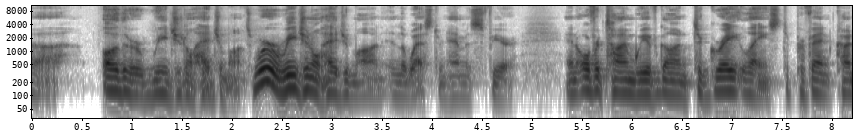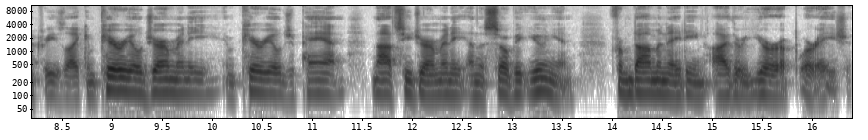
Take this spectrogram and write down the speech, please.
uh, other regional hegemons. We're a regional hegemon in the Western Hemisphere. And over time, we have gone to great lengths to prevent countries like Imperial Germany, Imperial Japan, Nazi Germany, and the Soviet Union from dominating either Europe or Asia.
